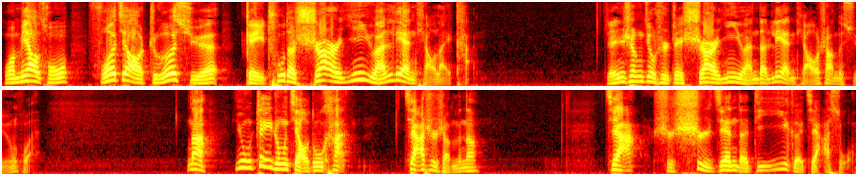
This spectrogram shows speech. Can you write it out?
我们要从佛教哲学给出的十二因缘链条来看。人生就是这十二因缘的链条上的循环。那用这种角度看，家是什么呢？家是世间的第一个枷锁。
